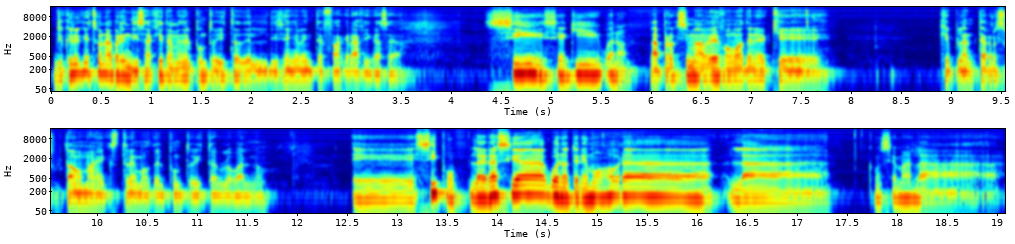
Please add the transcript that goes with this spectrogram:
Yo creo que esto es un aprendizaje también desde el punto de vista del diseño de la interfaz gráfica. O sea, Sí, sí, aquí, bueno, la próxima vez vamos a tener que, que plantear resultados más extremos del punto de vista global, ¿no? Eh, sí, pues, la gracia, bueno, tenemos ahora la, ¿cómo se llama? La,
